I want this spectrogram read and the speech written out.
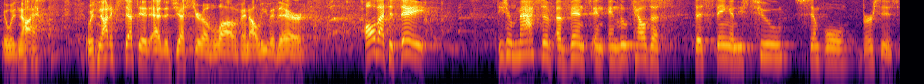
It was not, it was not accepted as a gesture of love, and I'll leave it there. All that to say, these are massive events, and, and Luke tells us this thing in these two simple verses.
